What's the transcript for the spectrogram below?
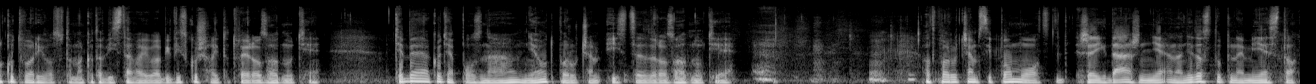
veľkú tvorivosť v tom, ako to vystávajú, aby vyskúšali to tvoje rozhodnutie. Tebe, ako ťa poznám, neodporúčam ísť cez rozhodnutie Odporúčam si pomôcť, že ich dáš na nedostupné miesto.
